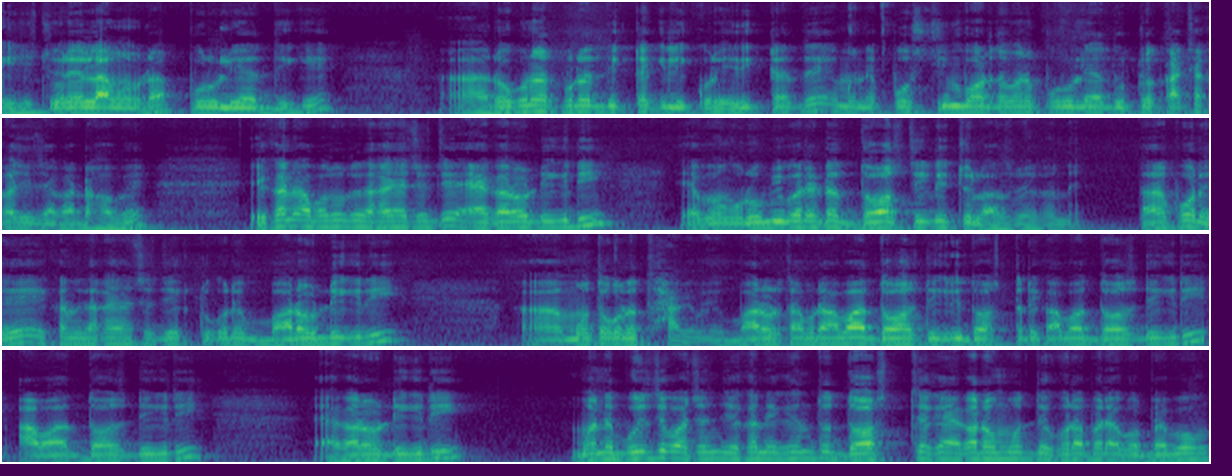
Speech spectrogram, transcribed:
এই যে চলে এলাম আমরা পুরুলিয়ার দিকে। রঘুনাথপুরের দিকটা ক্লিক করে। দিকটাতে মানে পশ্চিম বর্ধমান, পুরুলিয়া দুটো কাছাকাছি জায়গাটা হবে। এখানে আপাতত দেখা যাচ্ছে যে এগারো ডিগ্রি এবং রবিবার এটা দশ ডিগ্রি চলে আসবে এখানে। তারপরে এখানে দেখা যাচ্ছে যে একটু করে বারো ডিগ্রি মতো করে থাকবে। বারো, তারপরে আবার দশ ডিগ্রি, দশ তারিখ আবার দশ ডিগ্রি, আবার দশ ডিগ্রি, এগারো ডিগ্রি মানে বুঝতে পারছেন যে এখানে কিন্তু দশ থেকে এগারোর মধ্যে ঘোরাফেরা করবে এবং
